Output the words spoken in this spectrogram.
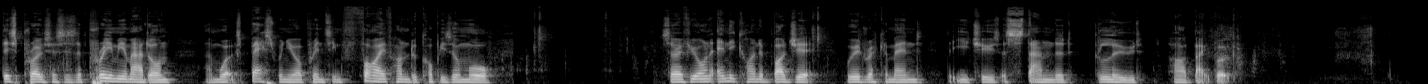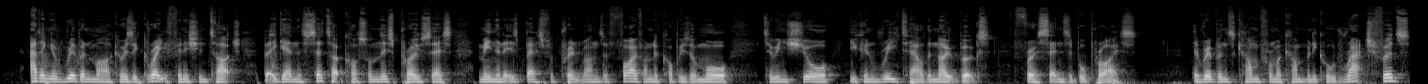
This process is a premium add-on and works best when you are printing 500 copies or more. So if you're on any kind of budget, we would recommend that you choose a standard glued hardback book. Adding a ribbon marker is a great finishing touch, but again, the setup costs on this process mean that it is best for print runs of 500 copies or more to ensure you can retail the notebooks for a sensible price. The ribbons come from a company called Ratchfords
